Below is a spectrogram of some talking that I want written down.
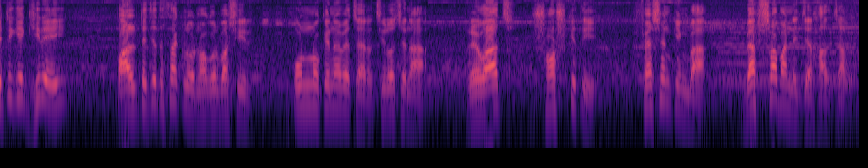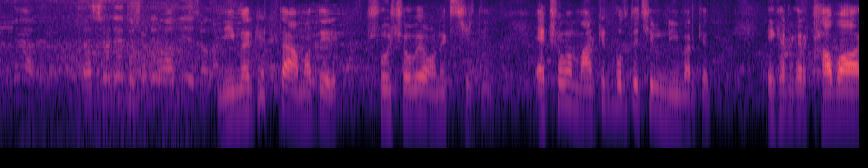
এটিকে ঘিরেই পাল্টে যেতে থাকল নগরবাসীর পণ্য কেনাবেচার চিরচেনা রেওয়াজ সংস্কৃতি ফ্যাশন কিংবা ব্যবসা বাণিজ্যের হালচাল। নিউ মার্কেটটা আমাদের শৈশবে অনেক স্মৃতি। একসময় মার্কেট বলতে ছিল নিউ মার্কেট। এখানকার খাবার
